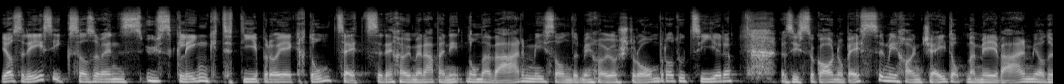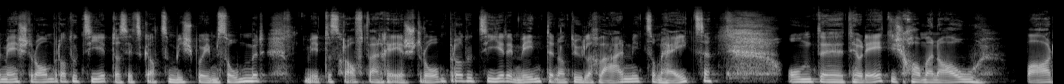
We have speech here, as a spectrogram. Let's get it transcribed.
Ja, es riesiges. Also wenn es uns gelingt, diese Projekte umzusetzen, dann können wir eben nicht nur Wärme, sondern wir können auch Strom produzieren. Es ist sogar noch besser. Man kann entscheiden, ob man mehr Wärme oder mehr Strom produziert. Also jetzt gerade zum Beispiel im Sommer wird das Kraftwerk eher Strom produzieren, im Winter natürlich Wärme zum Heizen. Und äh, theoretisch kann man auch paar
